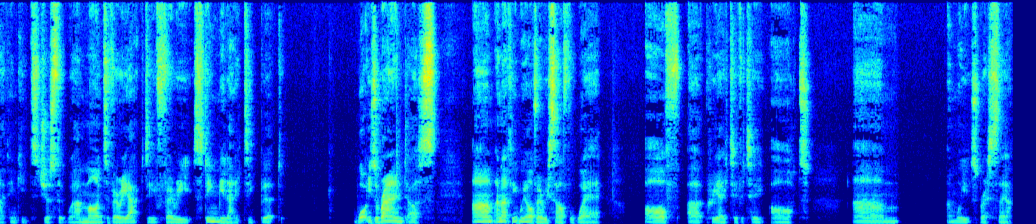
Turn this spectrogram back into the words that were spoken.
I think it's just that our minds are very active, very stimulated, but what is around us. Um, and I think we are very self-aware of uh, creativity, art, um, and we express that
